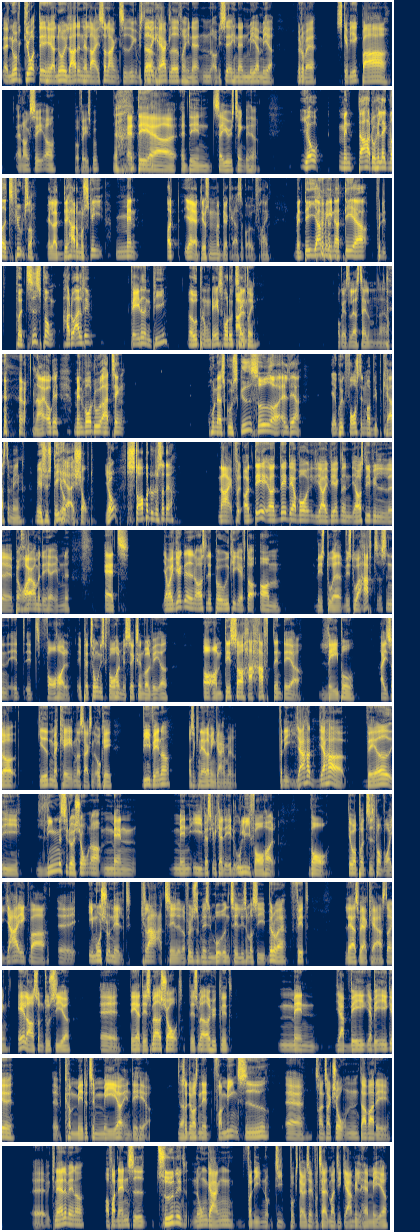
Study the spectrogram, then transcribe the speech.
Ja, nu har vi gjort det her, nu har vi leget den her leg i så lang tid, ikke? og vi er stadigvæk Ja. her glade for hinanden, og vi ser hinanden mere og mere. Ved du hvad, skal vi ikke bare annoncere på Facebook, Ja. at, det er, at det er en seriøs ting, det her? Jo, men der har du heller ikke været i tvivl så. Eller det har du måske, men... Og ja, ja, det er jo sådan, man bliver kærester går ud fra, ikke? Men det, jeg mener, det er... Fordi på et tidspunkt, har du aldrig datet en pige, været ude på nogle dates, hvor du tænkte... Aldrig. Okay, så lad os tale om andet. Nej, okay. Men hvor du har tænkt, hun er sgu skide sød og alt det her. Jeg kunne ikke forestille mig at blive kærester med hende. Men jeg synes, det Jo. her er sjovt. Jo, Stopper du det så der? Nej, for, og, det, og det er der, hvor jeg i virkeligheden, jeg også lige ville øh, berøre med det her emne, at jeg var i virkeligheden også lidt på udkig efter, om hvis du, havde, hvis du har haft sådan et, et forhold, et platonisk forhold med sex involveret, og om det så har haft den der label, har I så givet den markaden og sagt sådan, okay, vi er venner, og så knaller vi en gang imellem. Fordi jeg har, jeg har været i lignende situationer, men, men i, hvad skal vi kalde det, et ulige forhold, hvor det var på et tidspunkt, hvor jeg ikke var øh, emotionelt klar til, eller følelsesmæssigt moden til, ligesom at sige, ved du hvad, fedt, lad os være kærester, ikke? Eller som du siger, øh, det her, det er smadret sjovt, det er smadret hyggeligt, men jeg vil, jeg vil ikke øh, committe til mere end det her. Ja. Så det var sådan lidt, fra min side af transaktionen, der var det øh, knaldevenner, og fra den anden side tydeligt nogle gange, fordi no, de bogstaveligt talt fortalte mig, at de gerne ville have mere,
